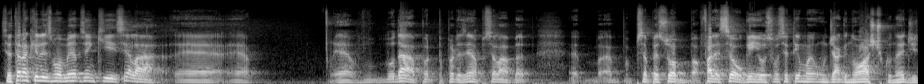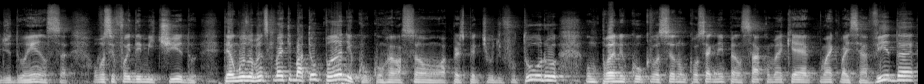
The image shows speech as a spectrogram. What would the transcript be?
Você está naqueles momentos em que, sei lá, é, é, É, vou dar, por, por, exemplo, sei lá, é, é, se a pessoa faleceu alguém, ou se você tem uma, um diagnóstico né, de, de, doença, ou você foi demitido, tem alguns momentos que vai te bater o pânico com relação à perspectiva de futuro, um pânico que você não consegue nem pensar como é que, é, como é que vai ser a vida.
